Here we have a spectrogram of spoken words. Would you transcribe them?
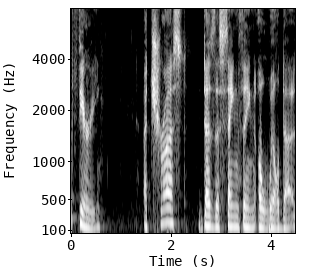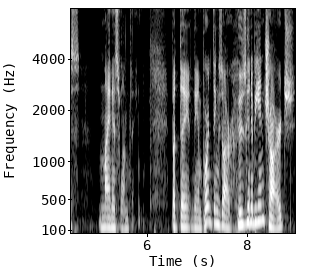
theory, a trust does the same thing a will does, minus one thing. But the, the important things are who's going to be in charge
